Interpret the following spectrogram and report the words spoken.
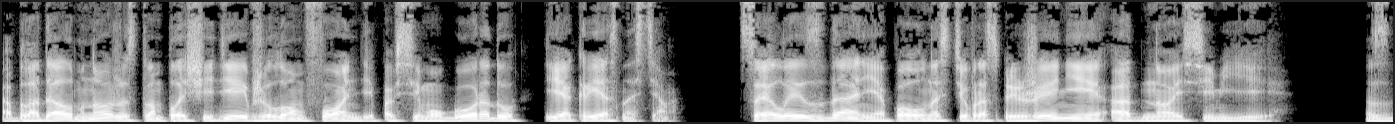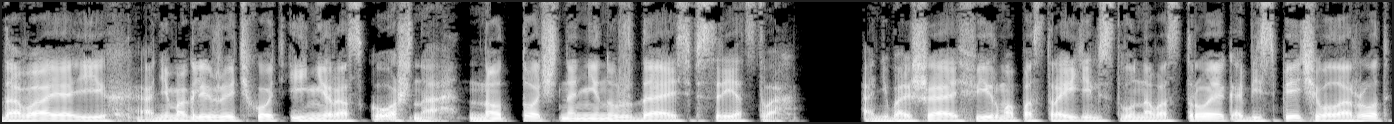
обладал множеством площадей в жилом фонде по всему городу и окрестностям. Целые здания полностью в распоряжении одной семьи. Сдавая их, они могли жить хоть и не роскошно, но точно не нуждаясь в средствах. А небольшая фирма по строительству новостроек обеспечивала род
